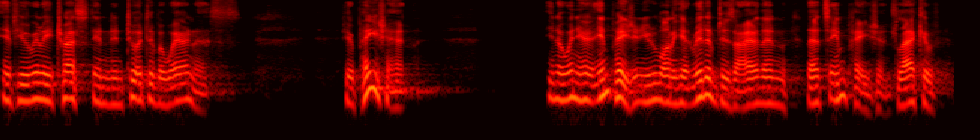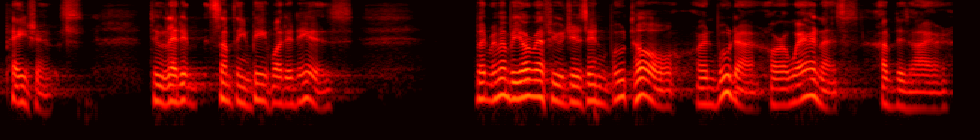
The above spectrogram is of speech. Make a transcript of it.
if you really trust in intuitive awareness, if you're patient, you know, when you're impatient, you want to get rid of desire, then that's impatience, lack of patience to let it something be what it is. But remember, your refuge is in Buddho or in Buddha or awareness of desire.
